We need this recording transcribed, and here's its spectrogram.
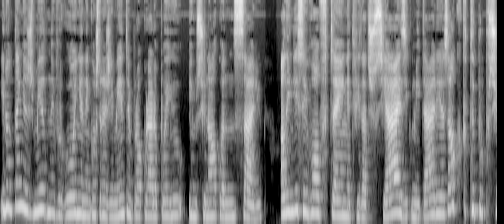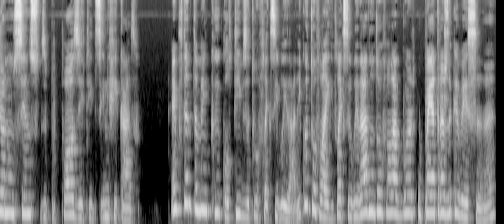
e não tenhas medo, nem vergonha, nem constrangimento em procurar apoio emocional quando necessário. Além disso, envolve-te em atividades sociais e comunitárias, algo que te proporciona um senso de propósito e de significado. É importante também que cultives a tua flexibilidade. E quando estou a falar de flexibilidade, não estou a falar de pôr o pé atrás da cabeça. Né?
